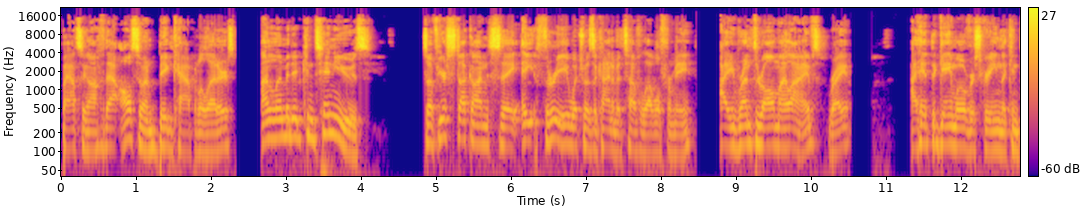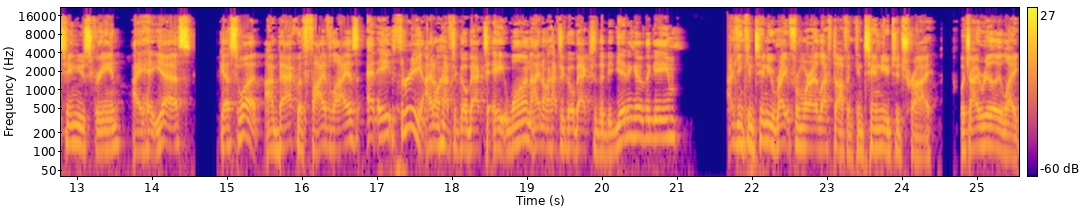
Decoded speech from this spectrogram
bouncing off of that, also in big capital letters, unlimited continues. So if you're stuck on, say, 8-3, which was a kind of a tough level for me, I run through all my lives, right? I hit the game over screen, the continue screen. I hit yes guess what? I'm back with five lives at 8 3. I don't have to go back to 8 1. I don't have to go back to the beginning of the game. I can continue right from where I left off and continue to try, which I really like.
